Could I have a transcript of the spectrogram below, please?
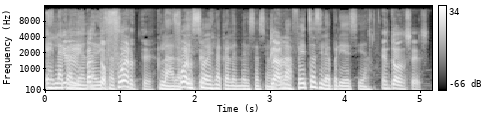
Es la tiene un impacto fuerte. Claro, fuerte. eso es la calendarización, ¿no? Claro. las fechas y la periodicidad. Entonces,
